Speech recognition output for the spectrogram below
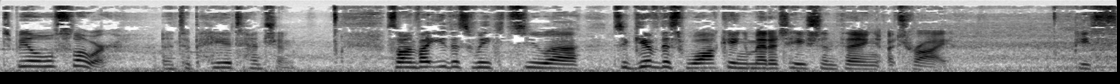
to be a little slower and to pay attention. So I invite you this week to, uh, to give this walking meditation thing a try. Peace.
